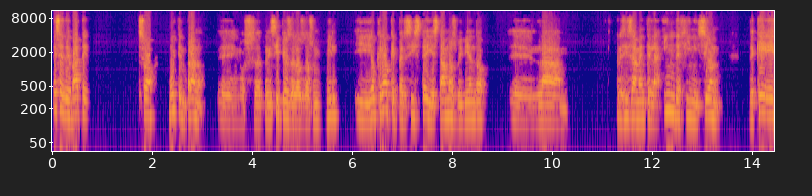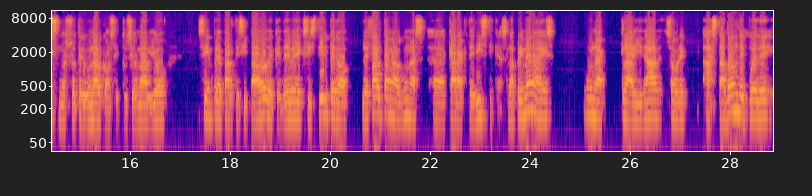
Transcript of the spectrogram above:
Ese debate empezó muy temprano, eh, en los eh, principios de los 2000, y yo creo que persiste y estamos viviendo la, precisamente la indefinición de qué es nuestro Tribunal Constitucional. Yo siempre he participado de que debe existir, pero le faltan algunas eh, características. La primera es una claridad sobre hasta dónde puede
